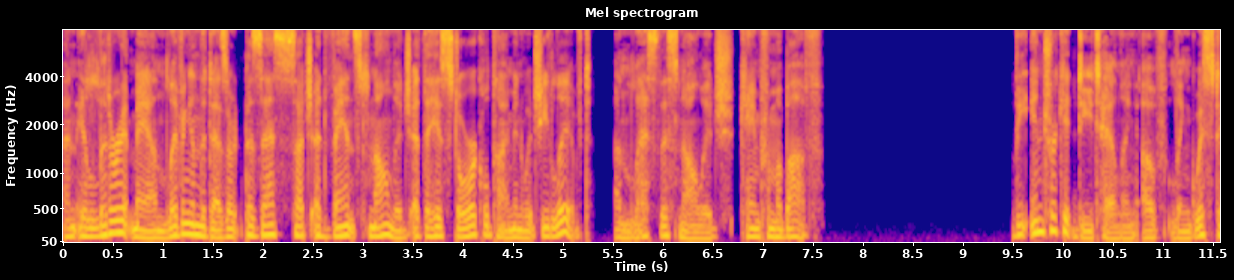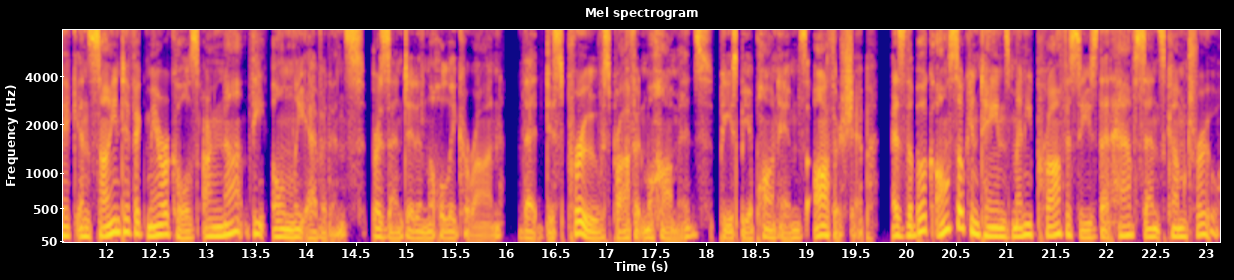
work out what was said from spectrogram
an illiterate man living in the desert possess such advanced knowledge at the historical time in which he lived, unless this knowledge came from above? The intricate detailing of linguistic and scientific miracles are not the only evidence presented in the Holy Quran that disproves Prophet Muhammad's, peace be upon him's, authorship, as the book also contains many prophecies that have since come true.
